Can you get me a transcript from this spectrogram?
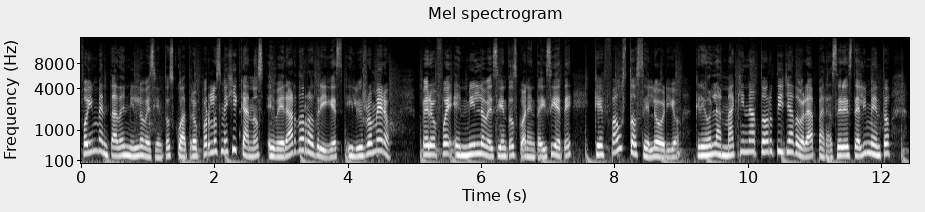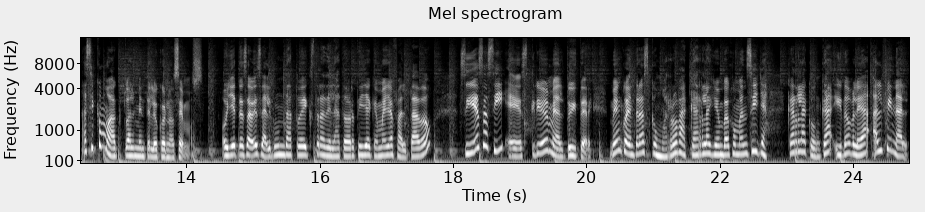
fue inventada en 1904 por los mexicanos Everardo Rodríguez y Luis Romero pero fue en 1947 que Fausto Celorio creó la máquina tortilladora para hacer este alimento, así como actualmente lo conocemos. Oye, ¿te sabes algún dato extra de la tortilla que me haya faltado? Si es así, escríbeme al Twitter. Me encuentras como arroba carla-mancilla. Carla con K y doble A al final.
